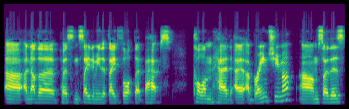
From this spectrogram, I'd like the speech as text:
uh, another person say to me that they thought that perhaps Colm had a, a brain tumor. Um, so there's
